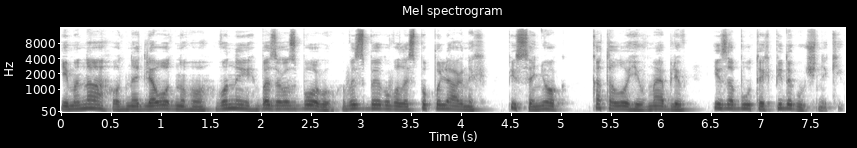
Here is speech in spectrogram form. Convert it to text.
Імена одне для одного вони без розбору визбирували з популярних пісеньок, каталогів меблів і забутих підручників,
